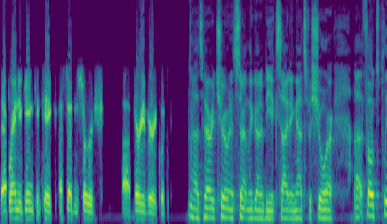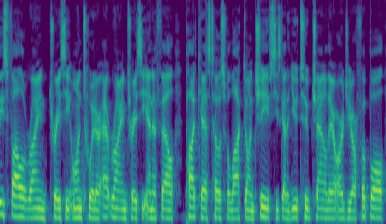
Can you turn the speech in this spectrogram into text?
that brand new game can take a sudden surge uh, very, very quickly. That's very true, and it's certainly going to be exciting, that's for sure. Uh, folks, please follow Ryan Tracy on Twitter at Ryan Tracy NFL, podcast host for Locked On Chiefs. He's got a YouTube channel there, RGR Football,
